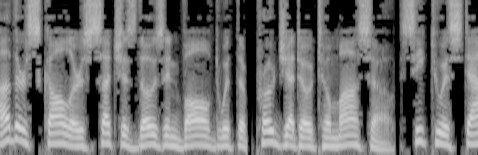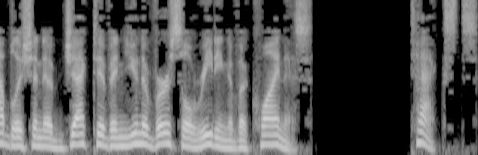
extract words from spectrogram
Other scholars such as those involved with the Progetto Tommaso seek to establish an objective and universal reading of Aquinas' texts.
